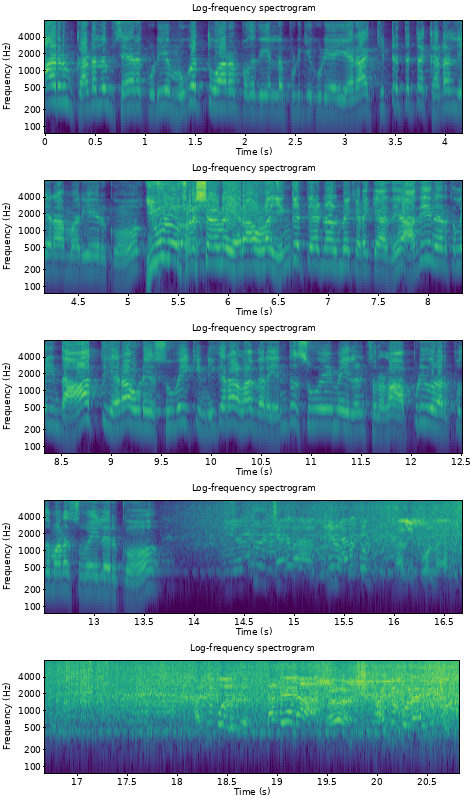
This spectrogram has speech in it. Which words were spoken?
ஆறும் கடலும் சேரக்கூடிய முகத்துவாரம் பகுதிகளில் பிடிக்கக்கூடிய எறா கிட்டத்தட்ட கடல் எறா மாதிரியே இருக்கும். இவ்வளவு ஃப்ரெஷ்ஷான எறாவெல்லாம் எங்க தேடினாலுமே கிடைக்காது. அதே நேரத்தில் இந்த ஆத்து எறாவுடைய சுவைக்கு நிகராலாம் வேற எந்த சுவையுமே இல்லைன்னு சொல்லலாம். அப்படி ஒரு அற்புதமான சுவையில் இருக்கும். அள்ளி போடுங்க கட்டையண்ணா அள்ளி போடு அள்ளி போடு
